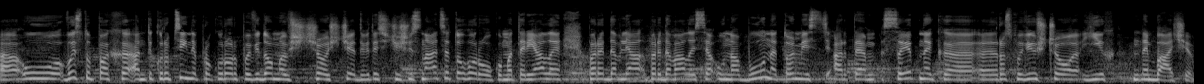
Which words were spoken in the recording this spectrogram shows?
Е, У виступах антикорупційний прокурор повідомив, що ще 2016 року матеріали передавалися у набу. Натомість Артем Ситник е, е, розповів, що їх не бачив.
